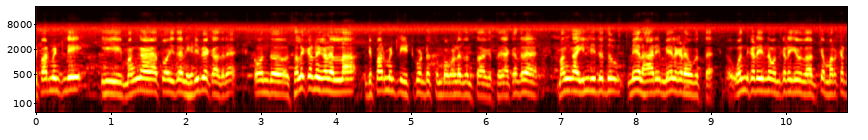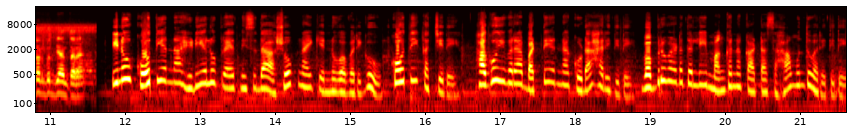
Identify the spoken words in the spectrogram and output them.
ಡಿಪಾರ್ಟ್ಮೆಂಟ್ಲಿ ಈ ಮಂಗ ಅಥವಾ ಇದನ್ನು ಹಿಡಿಬೇಕಾದ್ರೆ ಒಂದು ಸಲಕರಣೆಗಳೆಲ್ಲ ಡಿಪಾರ್ಟ್ಮೆಂಟ್ಲಿ ಇಟ್ಕೊಂಡ್ರೆ ತುಂಬ ಒಳ್ಳೆದಂತ ಆಗುತ್ತೆ ಯಾಕಂದರೆ ಮಂಗ ಇಲ್ಲಿದ್ದು ಮೇಲೆ ಹಾರಿ ಮೇಲ್ಗಡೆ ಹೋಗುತ್ತೆ. ಒಂದು ಕಡೆಯಿಂದ ಒಂದು ಕಡೆಗೆ ಅದಕ್ಕೆ ಮರಕಟ್ಟದ ಬುದ್ಧಿ ಅಂತಾರೆ. ಇನ್ನು ಕೋತಿಯನ್ನ ಹಿಡಿಯಲು ಪ್ರಯತ್ನಿಸಿದ ಅಶೋಕ್ ನಾಯ್ಕ್ ಎನ್ನುವವರಿಗೂ ಕೋತಿ ಕಚ್ಚಿದೆ. ಹಾಗೂ ಇವರ ಬಟ್ಟೆಯನ್ನ ಕೂಡ ಹರಿದಿದೆ. ಬಬ್ರುವಾಡದಲ್ಲಿ ಮಂಗನ ಕಾಟ ಸಹ ಮುಂದುವರೆದಿದೆ.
